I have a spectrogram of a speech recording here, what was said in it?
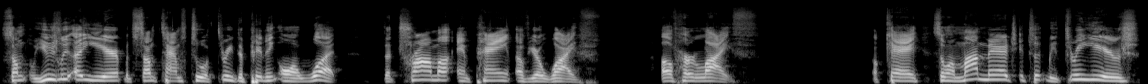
some usually a year, but sometimes two or three, depending on what the trauma and pain of your wife, of her life. Okay. So in my marriage, it took me three years.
